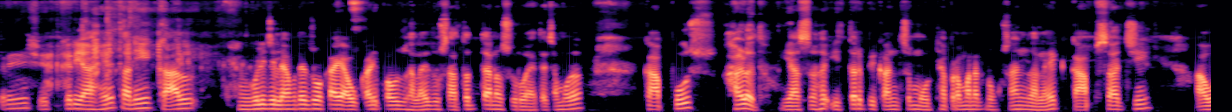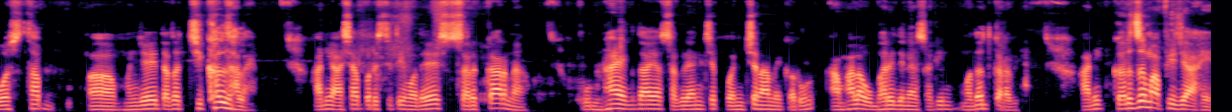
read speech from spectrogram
तर हे शेतकरी आहेत आणि काल हिंगोली जिल्ह्यामध्ये जो काही अवकाळी पाऊस झालाय जो सातत्यानं सुरू आहे त्याच्यामुळं कापूस हळद यासह इतर पिकांचं मोठ्या प्रमाणात नुकसान झालं आहे कापसाची अवस्था म्हणजे त्याचा चिखल झाला आहे आणि अशा परिस्थितीमध्ये सरकारनं पुन्हा एकदा या सगळ्यांचे पंचनामे करून आम्हाला उभारी देण्यासाठी मदत करावी. आणि कर्जमाफी जी आहे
